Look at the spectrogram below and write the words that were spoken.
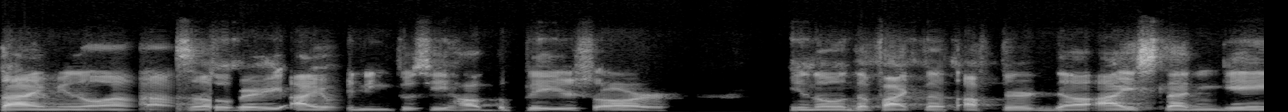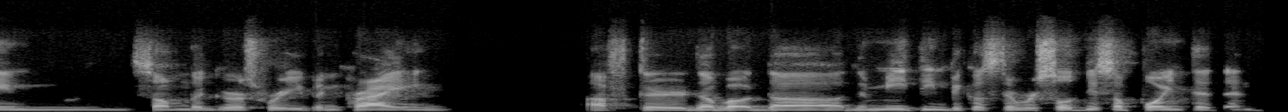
time, you know, uh, it's also very eye-opening to see how the players are. You know, the fact that after the Iceland game, some of the girls were even crying after the the the meeting because they were so disappointed and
